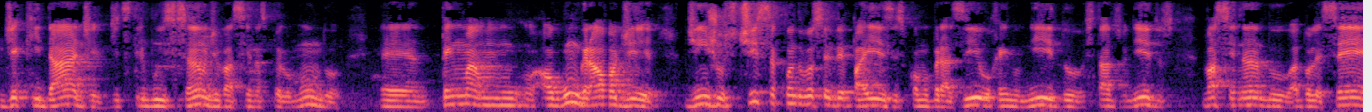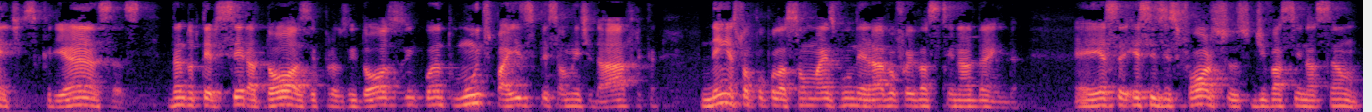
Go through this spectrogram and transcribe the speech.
de equidade, de distribuição de vacinas pelo mundo, é, tem uma, um, algum grau de, de injustiça quando você vê países como Brasil, Reino Unido, Estados Unidos vacinando adolescentes, crianças, dando terceira dose para os idosos, enquanto muitos países, especialmente da África, nem a sua população mais vulnerável foi vacinada ainda. É, esse, esses esforços de vacinação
